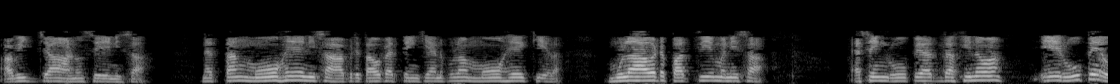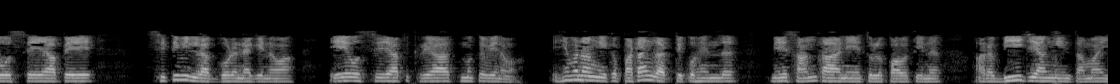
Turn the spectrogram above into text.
අවිජ්ජා අනුසේ නිසා. නැත්නම් මෝහය නිසා අපිට තව පැත්තෙන් කියන්න පුළුවන් මෝහය කියලා. මුලාවට පත්වීම නිසා ඇසෙන් රූපයක් දකිනවා. ඒ රූපය ඔස්සේ අපේ සිතවිල්ලක් ගොඩ නැගෙනවා. ඒ ඔස්සේ අපි ක්‍රියාත්මක වෙනවා. එහෙමනම් ඒක පටන් ගත්තේ කොහෙන්ද? මේ సంతානයේ තුල පවතින අර බීජයන්ගෙන් තමයි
